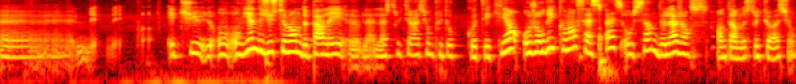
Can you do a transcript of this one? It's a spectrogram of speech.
Euh, et tu, on, on vient de- justement de parler euh, la, la structuration plutôt côté client. Aujourd'hui, comment ça se passe au sein de l'agence en termes de structuration?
